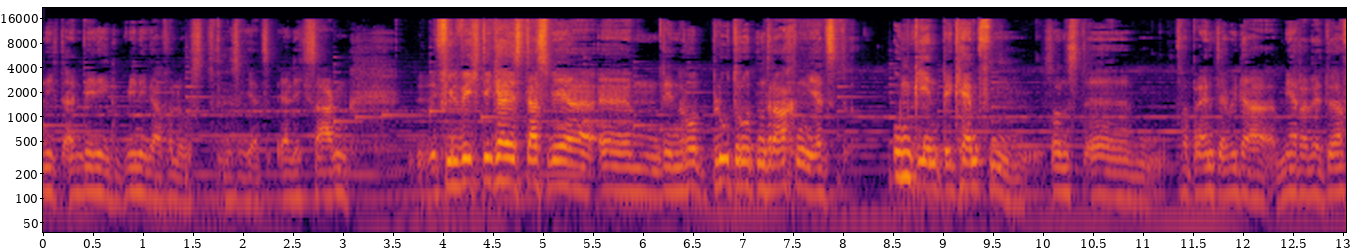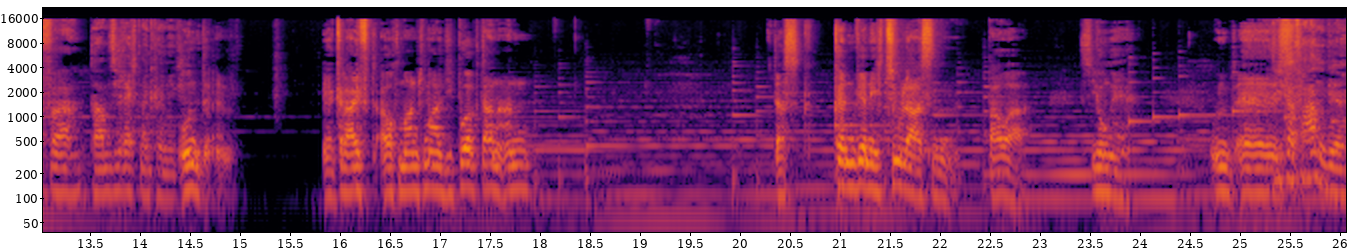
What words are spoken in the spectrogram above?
nicht ein wenig weniger Verlust, muss ich jetzt ehrlich sagen. Viel wichtiger ist, dass wir ähm, den rot blutroten Drachen jetzt umgehend bekämpfen. Sonst ähm, verbrennt er wieder mehrere Dörfer. Da haben Sie recht, mein König. Und äh, er greift auch manchmal die Burg dann an. Das können wir nicht zulassen, Bauer, das Junge. Und äh, Wie verfahren wir?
